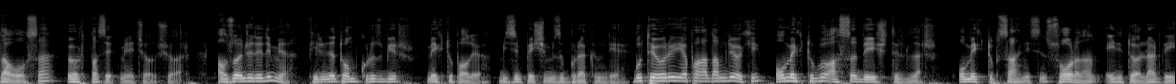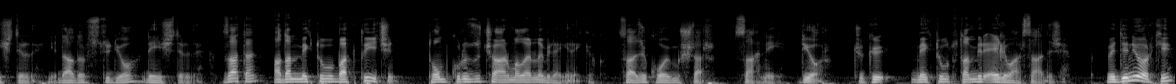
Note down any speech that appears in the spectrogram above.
da olsa örtbas etmeye çalışıyorlar. Az önce dedim ya filmde Tom Cruise bir mektup alıyor. Bizim peşimizi bırakın diye. Bu teoriyi yapan adam diyor ki o mektubu aslında değiştirdiler. O mektup sahnesini sonradan editörler değiştirdi. Daha doğrusu stüdyo değiştirdi. Zaten adam mektubu baktığı için Tom Cruise'u çağırmalarına bile gerek yok. Sadece koymuşlar sahneyi diyor. Çünkü mektubu tutan bir el var sadece. Ve deniyor ki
